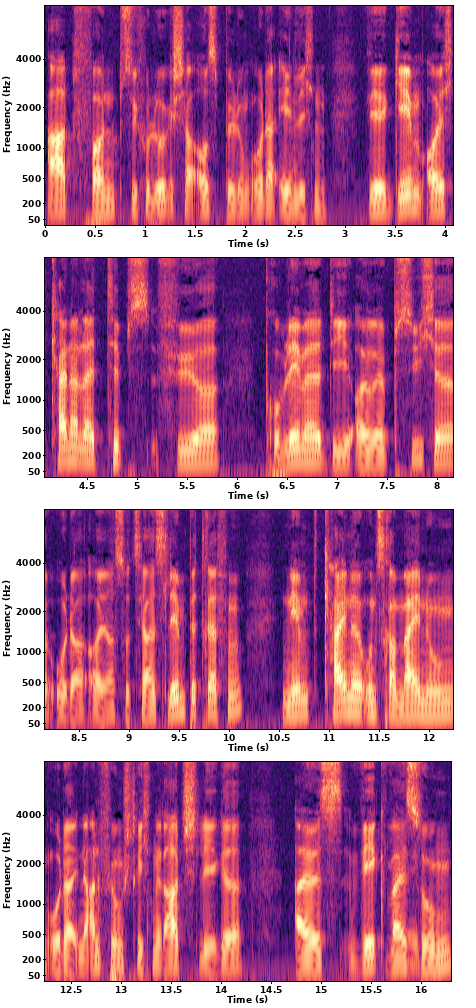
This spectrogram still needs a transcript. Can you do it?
Art von psychologischer Ausbildung oder ähnlichen. Wir geben euch keinerlei Tipps für Probleme, die eure Psyche oder euer soziales Leben betreffen. Nehmt keine unserer Meinungen oder in Anführungsstrichen Ratschläge als Wegweisung.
